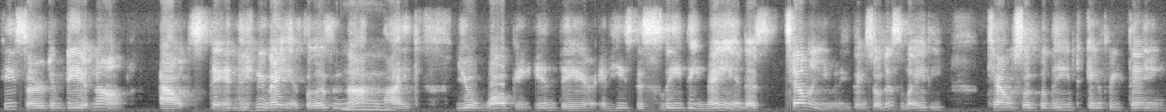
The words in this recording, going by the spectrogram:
He served in Vietnam. Outstanding man. So it's not yeah. like you're walking in there and he's this sleazy man that's telling you anything. So this lady counselor believed everything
